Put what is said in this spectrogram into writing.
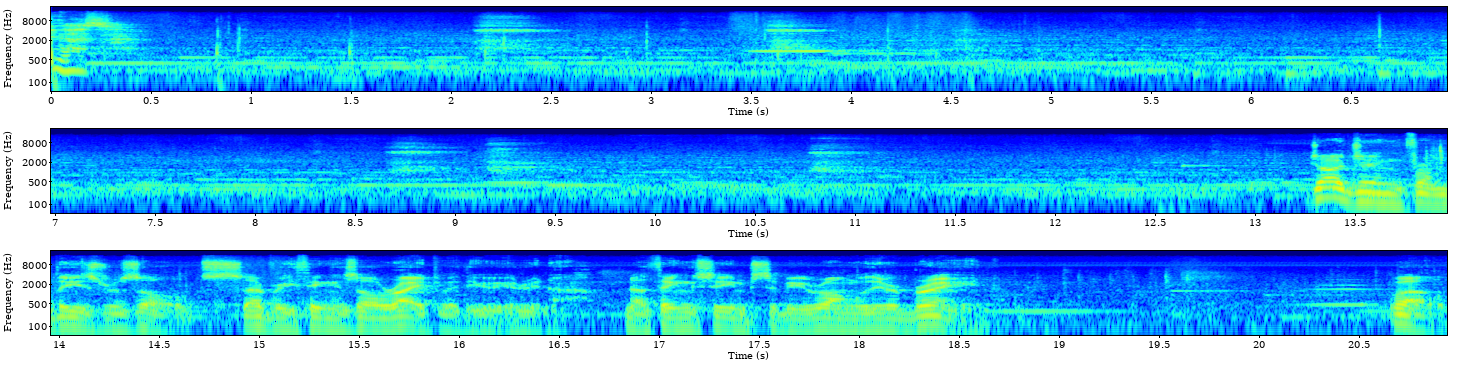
Yes. Judging from these results, everything is all right with you, Irina. Nothing seems to be wrong with your brain. Well,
